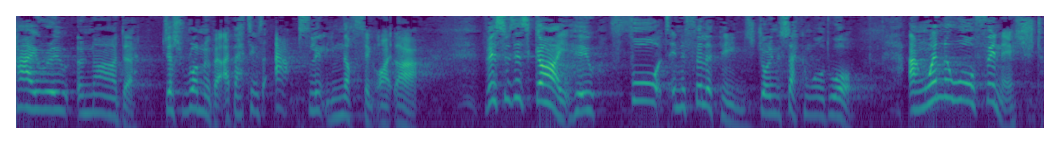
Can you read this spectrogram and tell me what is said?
Hiroo Onada. Just run with it. I bet it was absolutely nothing like that. This was this guy who fought in the Philippines during the Second World War. And when the war finished,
